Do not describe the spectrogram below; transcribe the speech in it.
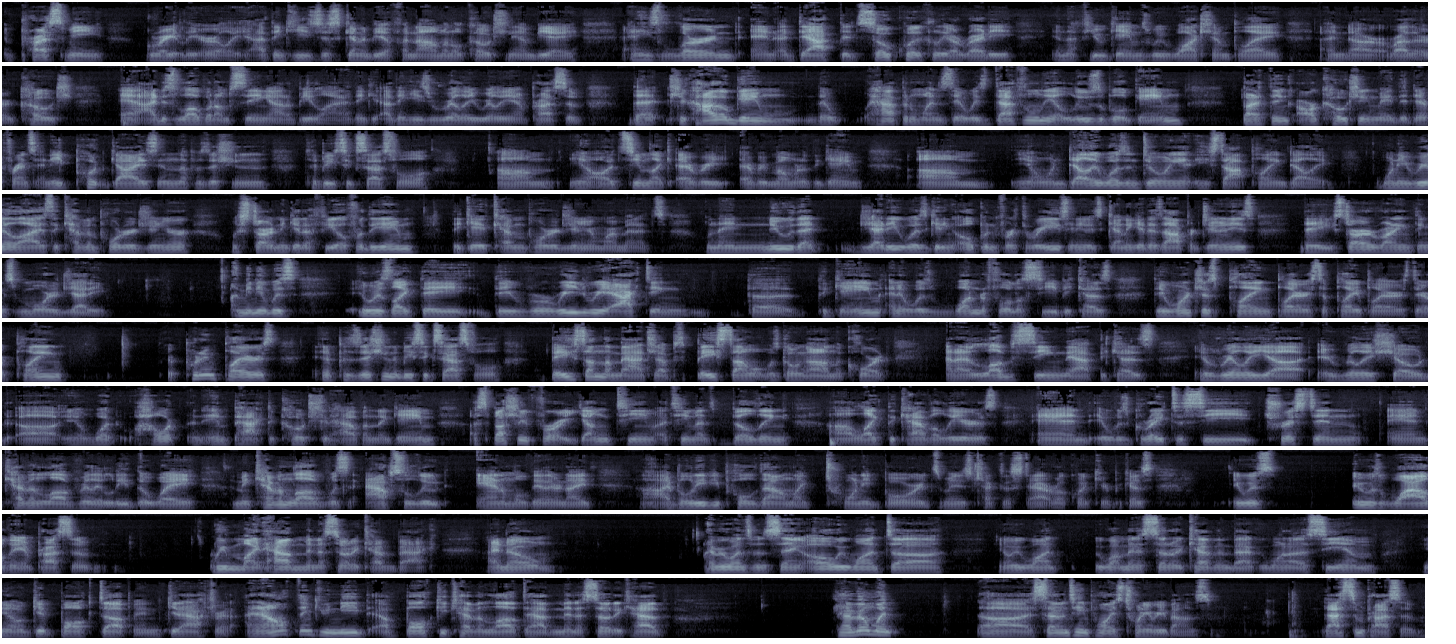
impressed me greatly early. I think he's just going to be a phenomenal coach in the NBA, and he's learned and adapted so quickly already in the few games we watch him play, and or rather coach. And I just love what I'm seeing out of Beilein. I think I think he's really really impressive. That Chicago game that happened Wednesday was definitely a losable game, but I think our coaching made the difference, and he put guys in the position to be successful. Um, you know, it seemed like every every moment of the game. Um, you know, when Delly wasn't doing it, he stopped playing Delly. When he realized that Kevin Porter Jr. was starting to get a feel for the game, they gave Kevin Porter Jr. more minutes. When they knew that Jetty was getting open for threes and he was going to get his opportunities, they started running things more to Jetty. I mean, it was it was like they they were re-reacting the the game, and it was wonderful to see because they weren't just playing players to play players; they're playing they're putting players in a position to be successful based on the matchups, based on what was going on on the court, and I love seeing that because it really uh, it really showed uh, you know what how an impact a coach could have on the game, especially for a young team, a team that's building uh, like the Cavaliers. And it was great to see Tristan and Kevin Love really lead the way. I mean, Kevin Love was an absolute animal the other night. Uh, I believe he pulled down like 20 boards. Let me just check the stat real quick here because it was it was wildly impressive. We might have Minnesota Kevin back. I know everyone's been saying, "Oh, we want uh, you know, we want we want Minnesota Kevin back. We want to see him, you know, get bulked up and get after it." And I don't think you need a bulky Kevin Love to have Minnesota Kev. Kevin went uh, 17 points, 20 rebounds. That's impressive.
